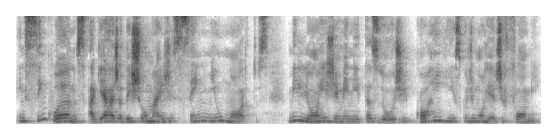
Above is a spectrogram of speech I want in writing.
Em cinco anos, a guerra já deixou mais de 100 mil mortos. Milhões de yemenitas hoje correm risco de morrer de fome.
